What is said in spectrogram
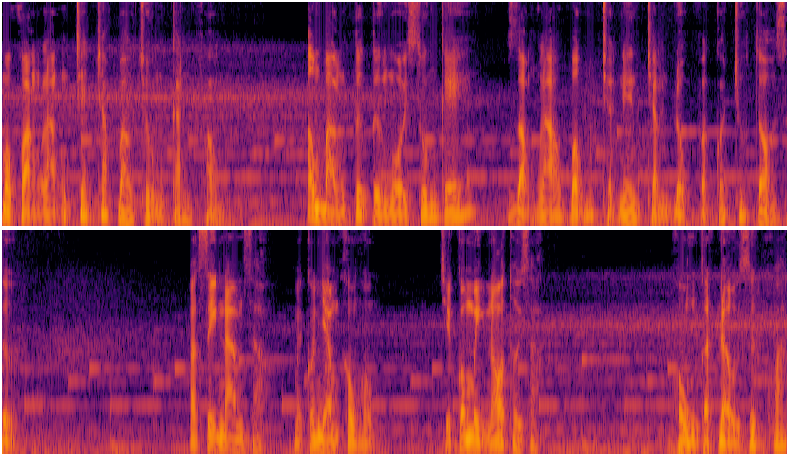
Một khoảng lặng chết chóc bao trùm căn phòng. Ông bằng từ từ ngồi xuống ghế, giọng lão bỗng trở nên trầm đục và có chút do dự. Bác sĩ Nam sao? Mày có nhầm không Hùng? Chỉ có mình nó thôi sao? Hùng gật đầu dứt khoát.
